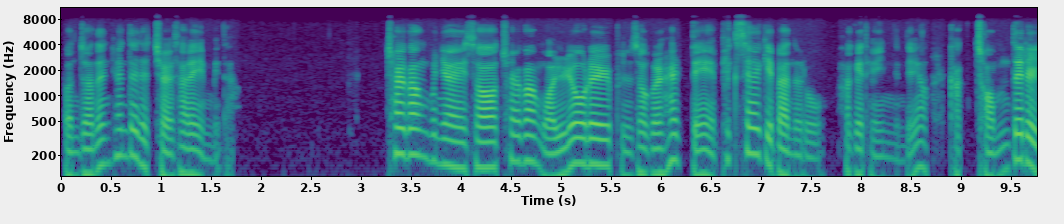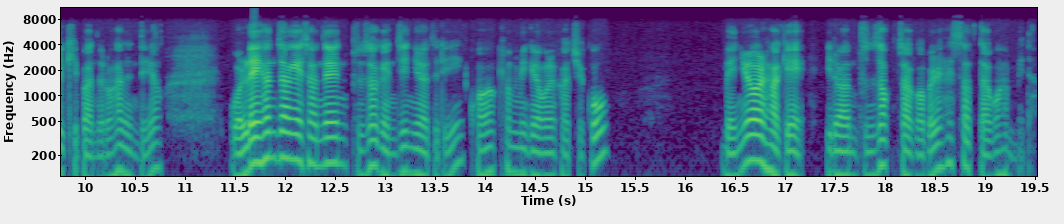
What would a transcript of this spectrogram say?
먼저는 현대제철 사례입니다. 철강 분야에서 철강 원료를 분석을 할 때 픽셀 기반으로 하게 되어 있는데요. 각 점들을 기반으로 하는데요. 원래 현장에서는 분석 엔지니어들이 광학 현미경을 가지고 매뉴얼하게 이러한 분석 작업을 했었다고 합니다.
